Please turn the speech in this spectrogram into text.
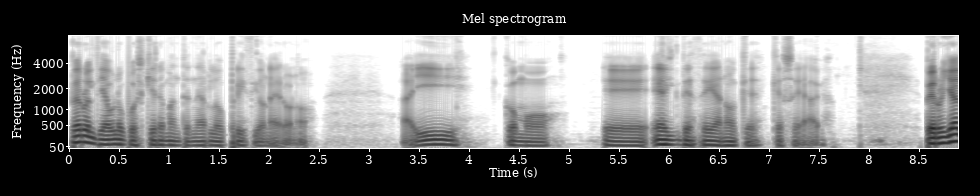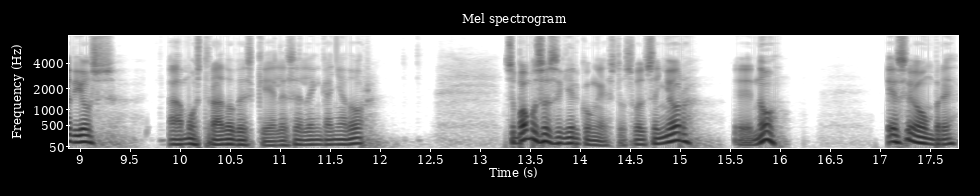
Pero el diablo pues quiere mantenerlo prisionero, ¿no? Ahí como eh, él desea ¿no? que, que, se haga. Pero ya Dios ha mostrado ves que Él es el engañador. So, vamos a seguir con esto. So, el Señor eh, no ese hombre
